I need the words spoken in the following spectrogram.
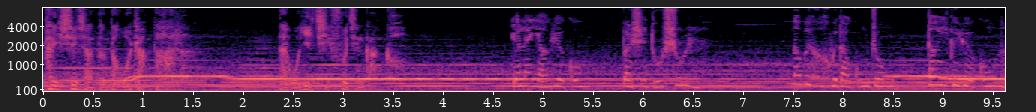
他一心想等到我长大了，带我一起赴京赶考。原来杨月宫本是读书人，那为何会到宫中当一个乐工呢？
